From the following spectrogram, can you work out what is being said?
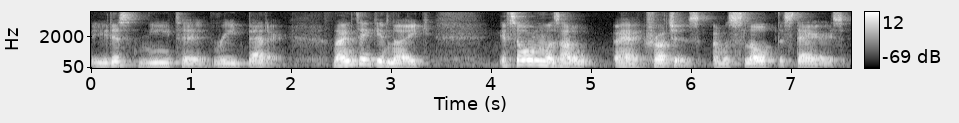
You just need to read better, and I'm thinking like, if someone was on a, uh, crutches and was slow up the stairs.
